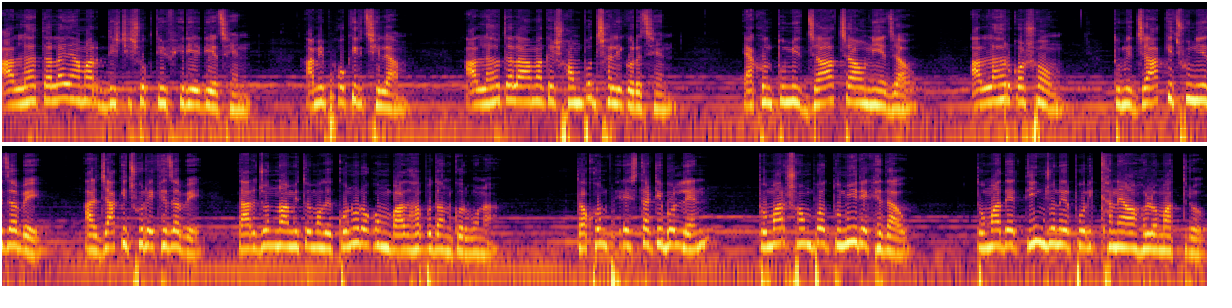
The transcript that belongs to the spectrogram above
আল্লাহ তালাই আমার দৃষ্টিশক্তি ফিরিয়ে দিয়েছেন। আমি ফকির ছিলাম। আল্লাহ তালা আমাকে সম্পদশালী করেছেন। এখন তুমি যা চাও নিয়ে যাও। আল্লাহর কসম তুমি যা কিছু নিয়ে যাবে আর যা কিছু রেখে যাবে, তার জন্য আমি তোমাকে কোনো রকম বাধা প্রদান করব না। তখন ফেরেস্তাটি বললেন, তোমার সম্পদ তুমি রেখে দাও। তোমাদের তিনজনের পরীক্ষা নেওয়া হলো মাত্র।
